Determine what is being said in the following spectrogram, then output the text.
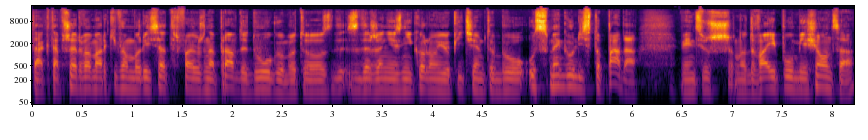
Tak, ta przerwa Markiwa Morisa trwa już naprawdę długo, bo to zd- zderzenie z Nikolą Jokiciem to było 8 listopada, więc już no, 2,5 miesiąca.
